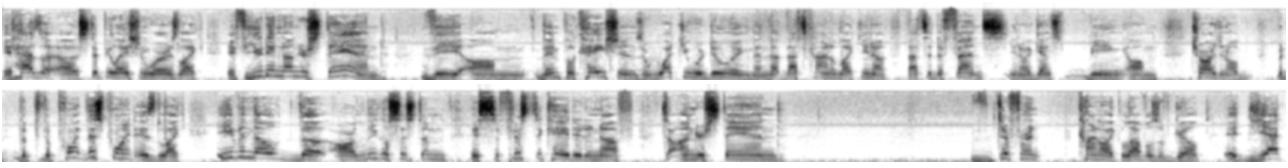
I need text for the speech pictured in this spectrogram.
it has a, a stipulation where it's like if you didn't understand the um, the implications of what you were doing, then that, that's kind of like you know that's a defense you know against being um, charged and all. But the the point this point is like even though the our legal system is sophisticated enough to understand different kind of like levels of guilt, it yet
